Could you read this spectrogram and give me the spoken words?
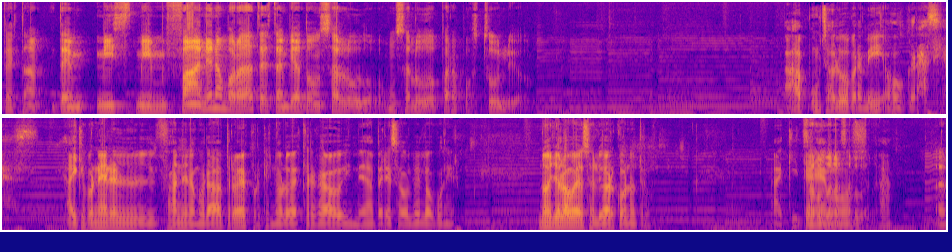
Te está, te- mi, mi fan enamorada te está enviando un saludo. Un saludo para Postulio. Ah, un saludo para mí. Oh, gracias. Hay que poner el fan enamorado otra vez porque no lo he descargado y me da pereza volverlo a poner. No, yo la voy a saludar con otro. Aquí tenemos. salúdala. ah, A-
